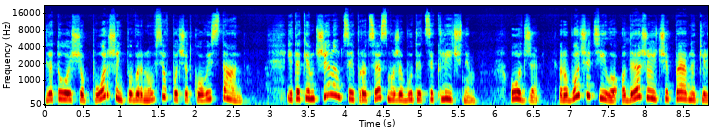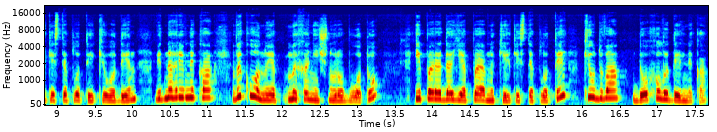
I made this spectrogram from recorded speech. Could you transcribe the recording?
для того, щоб поршень повернувся в початковий стан. І таким чином цей процес може бути циклічним. Отже, робоче тіло, одержуючи певну кількість теплоти Q1 від нагрівника, виконує механічну роботу і передає певну кількість теплоти Q2 до холодильника.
